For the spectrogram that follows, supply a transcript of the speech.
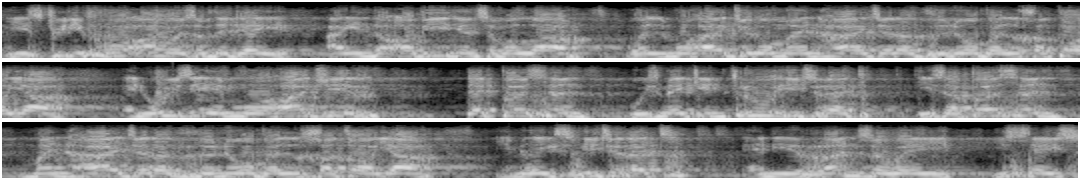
His 24 hours of the day are in the obedience of Allah. وَالْمُهَاجِرُ مَنْ هَاجَرَ الذُّنُوبَ الْخَطَايَا and who is a muhajir, that person who is making true hijrat is a person man hajara dhunub al-khataya. He makes hijrat and he runs away, he stays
